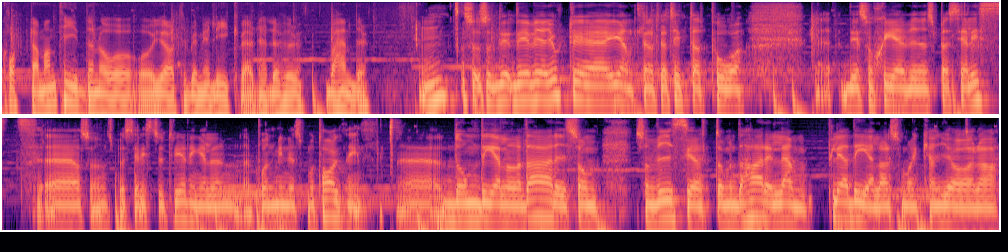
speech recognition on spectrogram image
Kortar man tiden och, och gör att det blir mer likvärdigt eller hur, vad händer? Mm. Så, så det, det, vi har gjort är egentligen att vi har tittat på eh, det som sker vid en specialist, eh, alltså en specialistutredning eller en, på en minnesmottagning. Eh, de delarna där i som, som vi ser att de, det här är lämpliga delar som man kan göra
